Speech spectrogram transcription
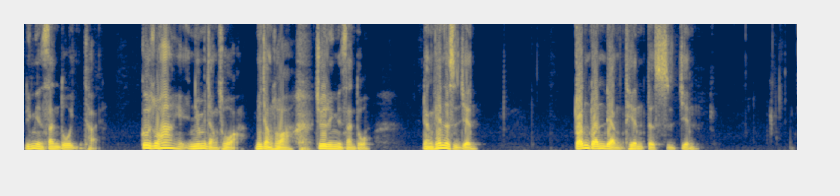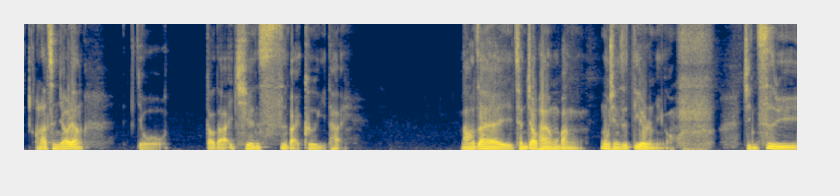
零点三多以太。各位说哈，你有没有讲错啊？没讲错啊，就是零点三多，两天的时间，短短两天的时间，好，那成交量有。到达一千四百颗以太，然后在成交排行榜目前是第二名哦，仅次于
